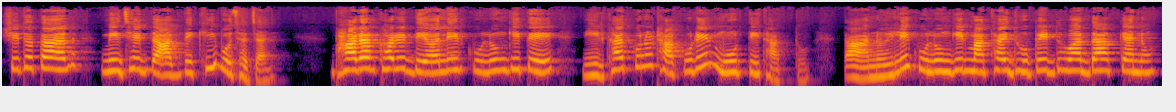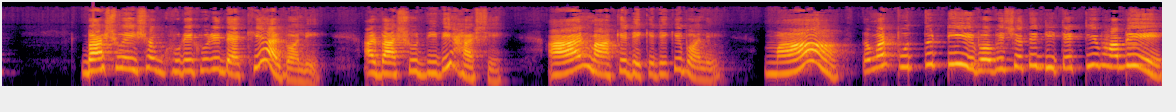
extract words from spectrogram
সেটা তার মেঝের দাগ দেখেই বোঝা যায়। ভাড়ার ঘরের দেওয়ালের কুলুঙ্গিতে নির্ঘাত কোনো ঠাকুরের মূর্তি থাকতো। তা নইলে কুলুঙ্গির মাথায় ধূপের ধোঁয়ার দাগ কেন? বাসু এইসব ঘুরে ঘুরে দেখে আর বলে। আর বাসুর দিদি হাসে। আর মাকে ডেকে ডেকে বলে, মা, তোমার পুত্রটি ভবিষ্যতে ডিটেকটিভ হবে।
